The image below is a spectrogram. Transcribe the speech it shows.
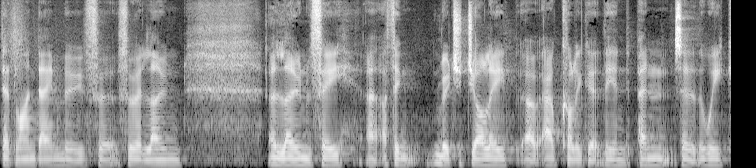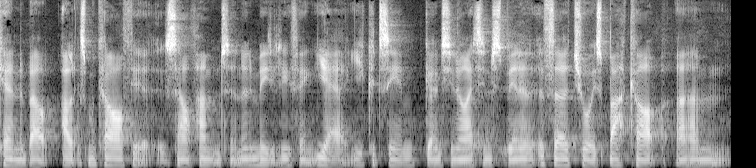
deadline day move for for a loan." A loan fee. Uh, I think Richard Jolly, uh, our colleague at the Independent, said at the weekend about Alex McCarthy at Southampton, and immediately think, yeah, you could see him going to United and just being a, a third choice backup. Um,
